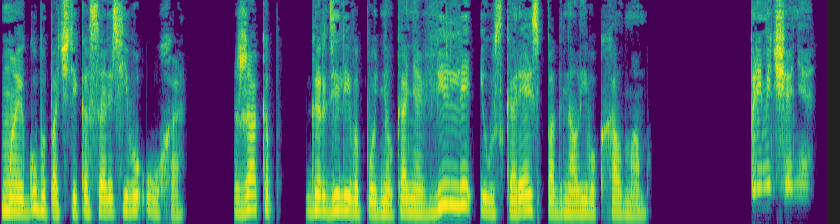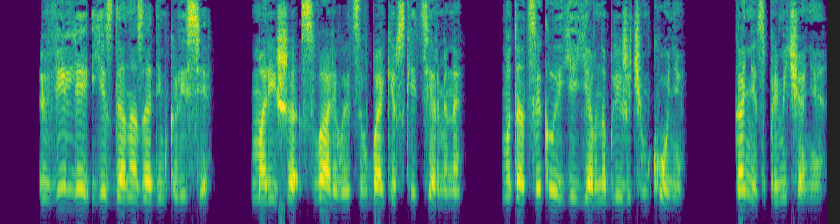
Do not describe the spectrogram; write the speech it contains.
Мои губы почти касались его уха. Жакоб горделиво поднял коня в вилле и, ускоряясь, погнал его к холмам. Примечание. В вилле езда на заднем колесе. Мариша сваливается в байкерские термины. Мотоциклы ей явно ближе, чем кони. Конец примечания.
